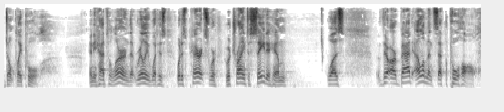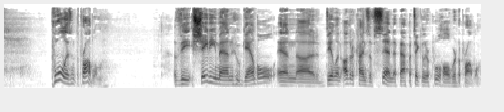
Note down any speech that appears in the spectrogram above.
don't play pool. And he had to learn that really what his, what his parents were, were trying to say to him was, there are bad elements at the pool hall. Pool isn't the problem the shady men who gamble and uh, deal in other kinds of sin at that particular pool hall were the problem.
